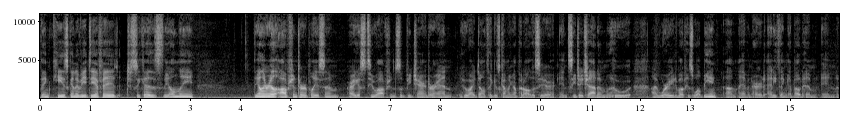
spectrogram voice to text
think he's going to be DFA'd just because the only the only real option to replace him, or I guess two options, would be Jarren Duran, who I don't think is coming up at all this year, and CJ Chatham, who I'm worried about his well being. Um, I haven't heard anything about him in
